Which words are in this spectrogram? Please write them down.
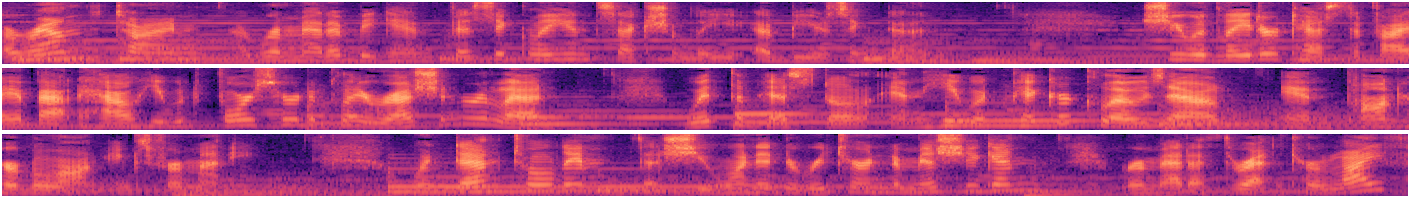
Around the time, Remeta began physically and sexually abusing Dunn. She would later testify about how he would force her to play Russian roulette with the pistol and he would pick her clothes out and pawn her belongings for money. When Dunn told him that she wanted to return to Michigan, Remeta threatened her life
